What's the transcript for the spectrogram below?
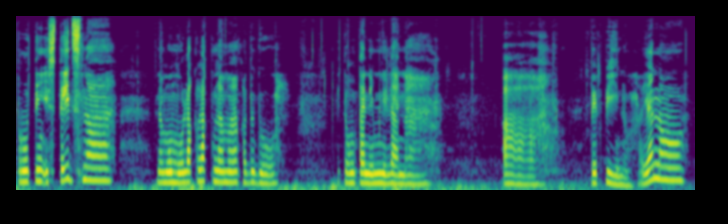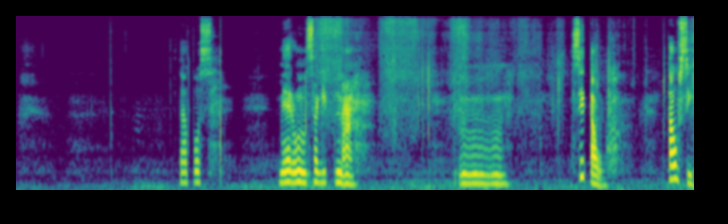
fruiting stage na namumulaklak na mga kadugo itong tanim nila na ah pepino. Ayan o. Tapos merong sa gitna mm, sitaw. Tausi.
